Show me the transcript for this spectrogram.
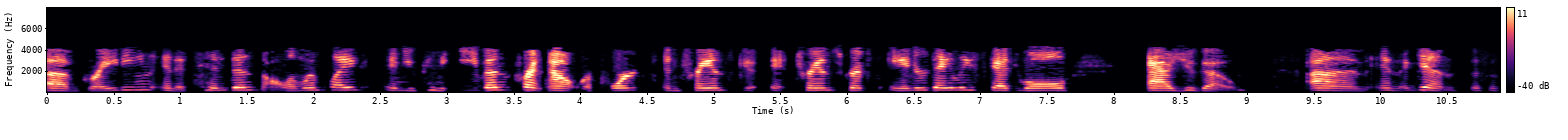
of grading and attendance all in one place, and you can even print out reports and transcripts and your daily schedule as you go. Um, and again, this is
